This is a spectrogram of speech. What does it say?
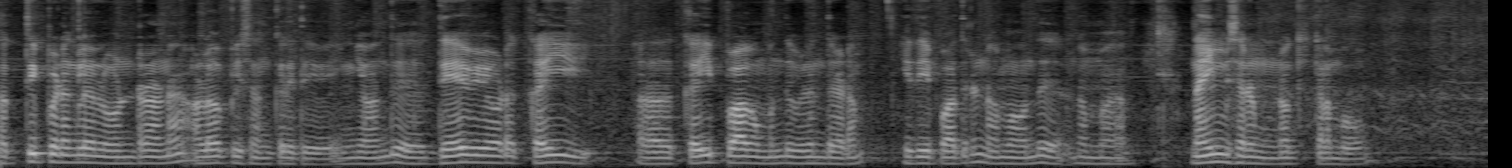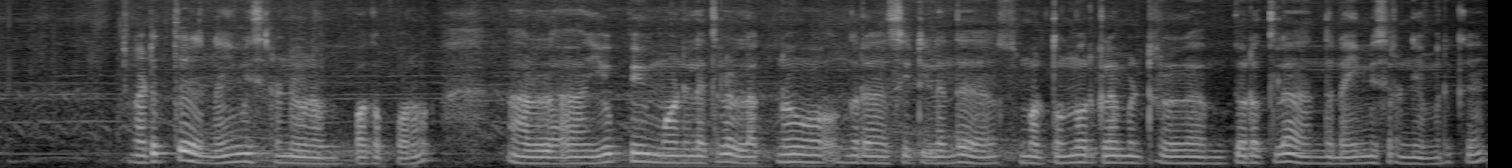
சக்தி பீடங்களில் ஒன்றான அலோபி சங்கரி தேவி. இங்கே வந்து தேவியோட கை அதாவது கைப்பாகம் வந்து விழுந்த இடம். இதை பார்த்துட்டு நம்ம வந்து நம்ம நைமிசரம் நோக்கி கிளம்புவோம். அடுத்து நைமிசரன் நம்ம பார்க்க போகிறோம் யூபி மாநிலத்தில் லக்னோங்கிற சிட்டிலேருந்து சுமார் தொண்ணூறு கிலோமீட்டரில் தூரத்தில் இந்த நைமிசரண்யம் இருக்குது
